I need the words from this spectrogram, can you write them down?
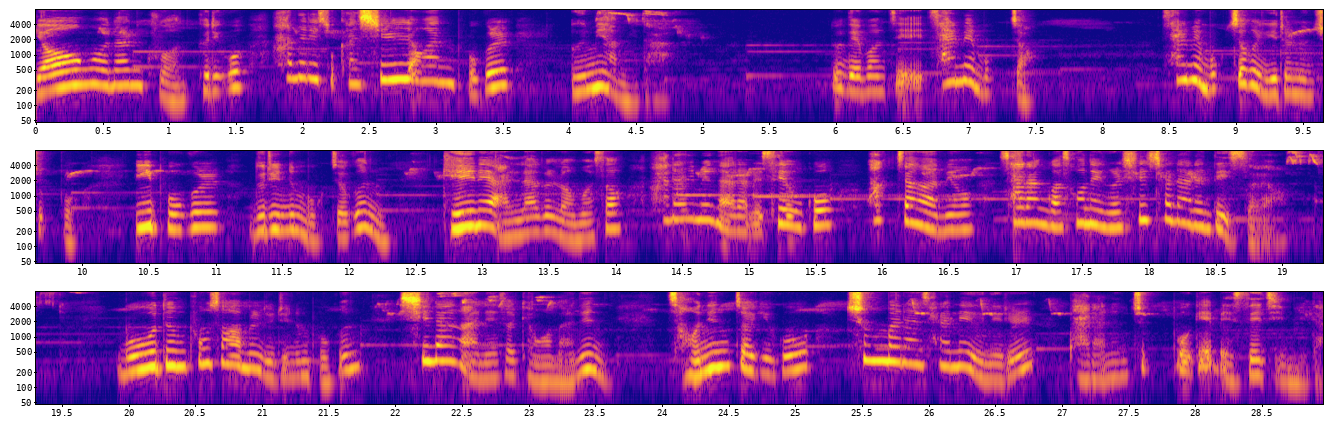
영원한 구원 그리고 하늘에 속한 신령한 복을 의미합니다. 또 네 번째 삶의 목적. 삶의 목적을 이루는 축복. 이 복을 누리는 목적은 개인의 안락을 넘어서 하나님의 나라를 세우고 확장하며 사랑과 선행을 실천하는 데 있어요. 모든 풍성함을 누리는 복은 신앙 안에서 경험하는 전인적이고 충만한 삶의 은혜를 바라는 축복의 메시지입니다.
